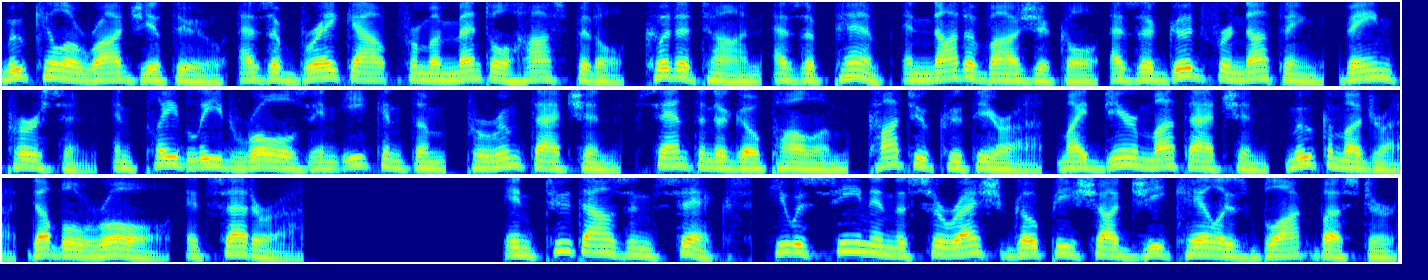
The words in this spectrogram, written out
Mookkilla Rajyathu as a breakout from a mental hospital, Kudatan as a pimp and Naduvazhikal as a good-for-nothing, vain person, and played lead roles in Ekantham, Perumthachan, Santhanagopalam, Katukuthira, My Dear Muthachan, Mukhamudra double role, etc. In 2006, he was seen in the Suresh Gopi Shaji Kailas blockbuster,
